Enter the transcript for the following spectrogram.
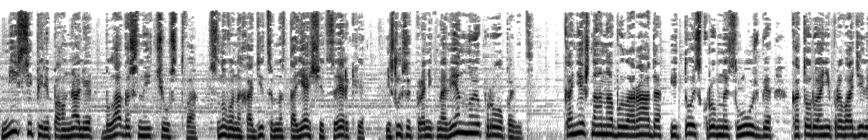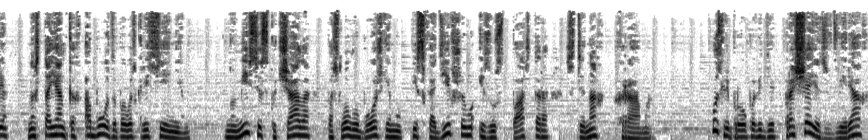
Мисси переполняли благостные чувства, снова находиться в настоящей церкви и слышать проникновенную проповедь. Конечно, она была рада и той скромной службе, которую они проводили на стоянках обоза по воскресеньям. Но миссис скучала по Слову Божьему, исходившему из уст пастора в стенах храма. После проповеди, прощаясь в дверях,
